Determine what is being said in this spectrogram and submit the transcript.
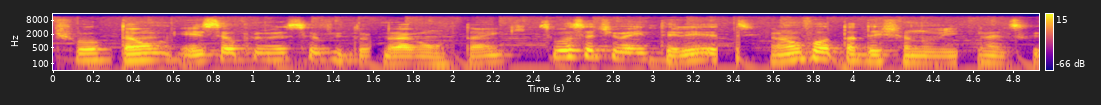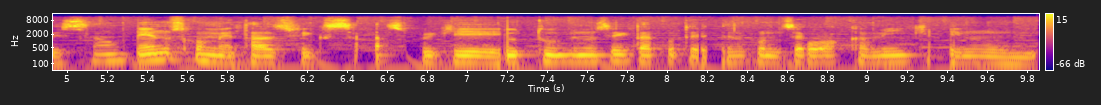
Fechou? Então, esse é o primeiro servidor, Dragon Tank. Se você tiver interesse, eu não vou estar tá deixando o link na descrição, nem nos comentários fixados, porque YouTube não sei o que tá acontecendo quando você coloca o link aí no,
